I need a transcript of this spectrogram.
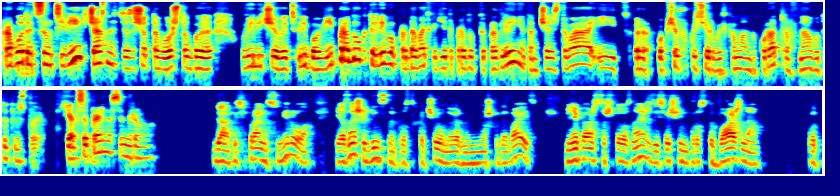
работать с LTV, в частности, за счет того, чтобы увеличивать либо VIP-продукты, либо продавать какие-то продукты продления, там часть 2, и вообще фокусировать команду кураторов на вот эту историю. Я все правильно суммировала? Да, ты все правильно суммировала. Я, знаешь, единственное просто хочу, наверное, немножко добавить. Мне кажется, что, знаешь, здесь очень просто важно вот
